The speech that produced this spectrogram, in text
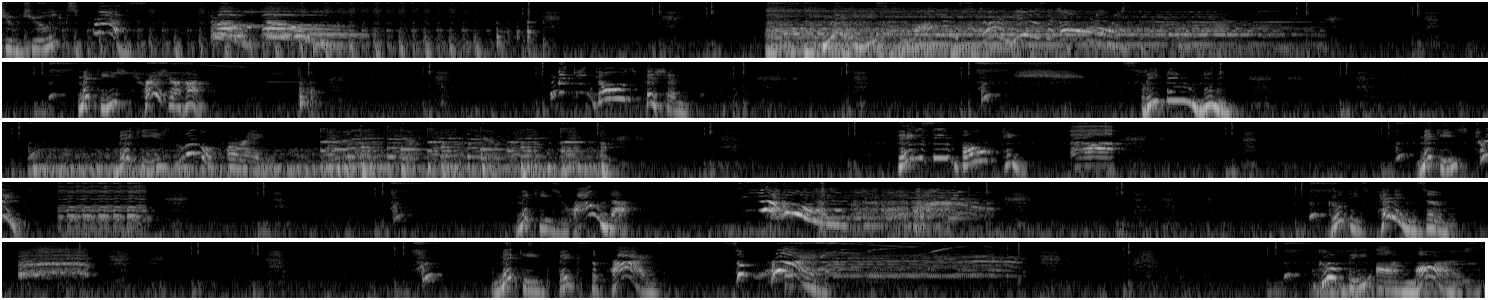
Choo Choo Express. Mickey's Monster Musical. Mickey's Treasure Hunt. Mickey goes fishing. Shh. Sleeping Minnie. Mickey's Little Parade. Daisy Bo Peep. Mickey's Treat. Mickey's Roundup. Yahoo! Goofy's Petting Zoo. Mickey's Big Surprise. Surprise! Goofy on Mars.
